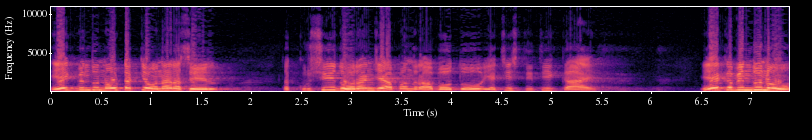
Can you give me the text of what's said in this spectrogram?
एक बिंदू नऊ टक्के होणार असेल तर कृषी धोरण जे आपण राबवतो याची स्थिती काय? एक बिंदू नऊ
